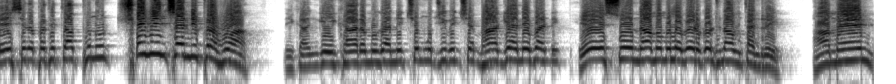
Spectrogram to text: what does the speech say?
చేసిన ప్రతి తప్పును క్షమించండి ప్రభు నీకు అంగీకారముగా నిత్యము జీవించే భాగ్యాన్ని ఇవ్వండి. ఏసు నామములో వేడుకుంటున్నాం తండ్రి. ఆమెన్.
